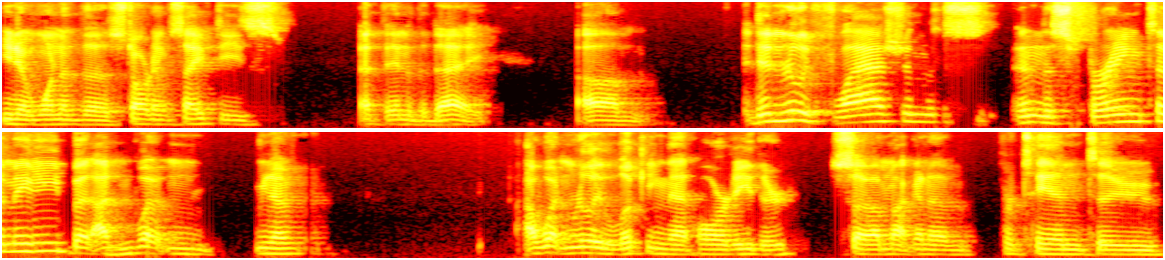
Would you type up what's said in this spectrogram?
you know, one of the starting safeties at the end of the day. Um, it didn't really flash in the in the spring to me, but I mm-hmm. wasn't, you know, I wasn't really looking that hard either. So I'm not going to pretend to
